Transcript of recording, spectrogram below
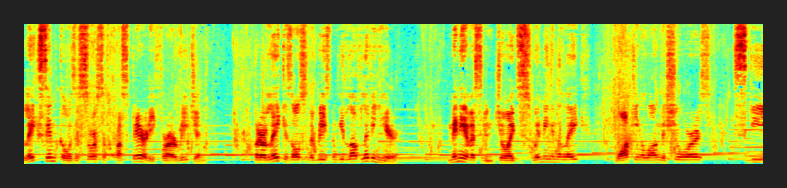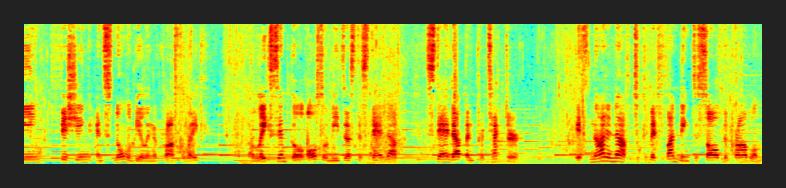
Lake Simcoe is a source of prosperity for our region, but our lake is also the reason we love living here. Many of us have enjoyed swimming in the lake, walking along the shores, skiing, fishing, and snowmobiling across the lake. But Lake Simcoe also needs us to stand up, stand up and protect her. It's not enough to commit funding to solve the problem.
